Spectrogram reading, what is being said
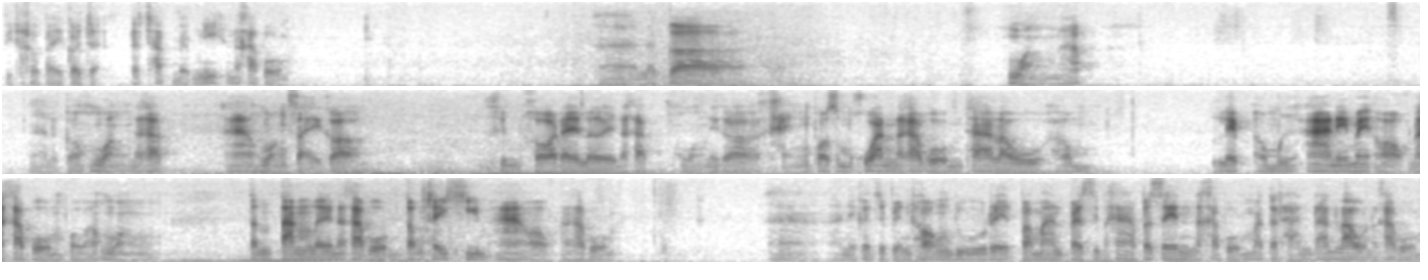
ปิดเข้าไปก็จะกระชับแบบนี้นะครับผมแล้วก็ห่วงนะครับ ก็ห่วงนะครับ อ่าห่วงใส่ก็ขึ้นคอได้เลยนะครับ ห่วงนี่ก็แข็งพอสมควรนะครับ ผมถ้าเราเอาเล็บเอามืออ้านี้ไม่ออกนะครับ ผมเพราะว่าห่วงตันๆเลยนะครับ ผมต้องใช้ครีมอ้าออกนะครับ ผมอ่าอันนี้ก็จะเป็นทองอยู่เรทประมาณ 85%นะครับ ผมมาตรฐานด้านเล่านะครับ ผม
